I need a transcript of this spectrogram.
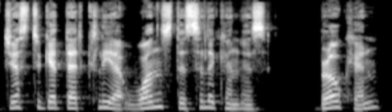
just to get that clear, once the silicon is broken,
